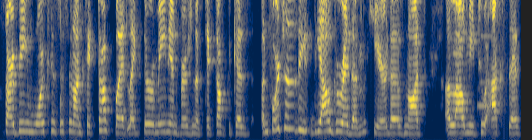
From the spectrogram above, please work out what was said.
start being more consistent on TikTok, but like the Romanian version of TikTok, because unfortunately the algorithm here does not allow me to access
